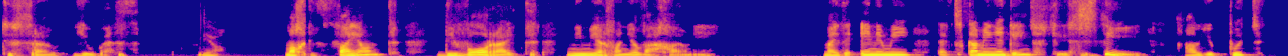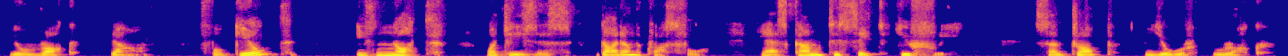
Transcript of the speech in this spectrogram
to throw you with. Ja. Mag die vyand die waarheid nie meer van jou weghou nie. May the enemy that's coming against you see how you put your rock down. For guilt is not what Jesus died on the cross for. He has come to set you free. So drop your rock.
